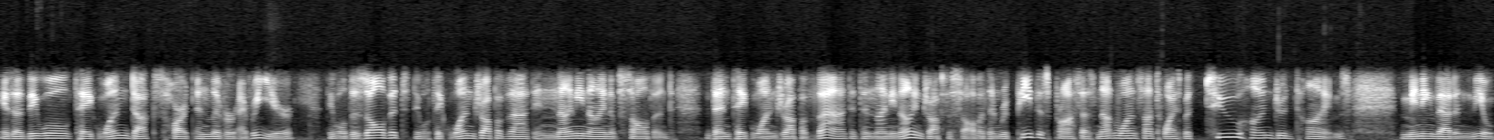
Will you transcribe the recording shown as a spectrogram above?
is that they will take one duck's heart and liver every year. They will dissolve it. They will take one drop of that in 99 of solvent, then take one drop of that into 99 drops of solvent, and repeat this process not once, not twice, but 200 times, meaning that, and you know,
